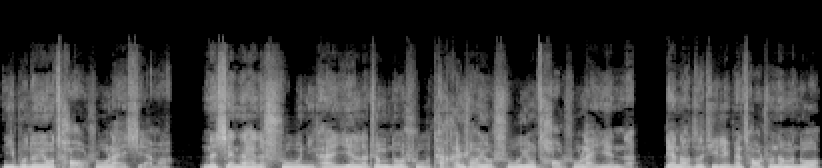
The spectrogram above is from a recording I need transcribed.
你不能用草书来写吗？那现在的书，你看印了这么多书，它很少有书用草书来印的。电脑字体里面草书那么多，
